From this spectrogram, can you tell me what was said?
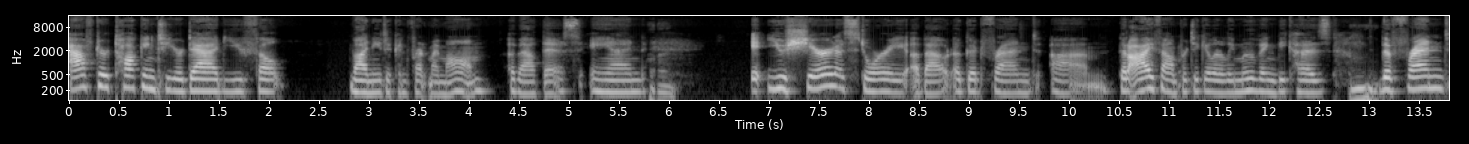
after talking to your dad, you felt, well, I need to confront my mom about this. And right. it, you shared a story about a good friend um, that I found particularly moving because mm. the friend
